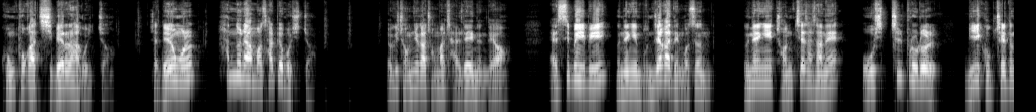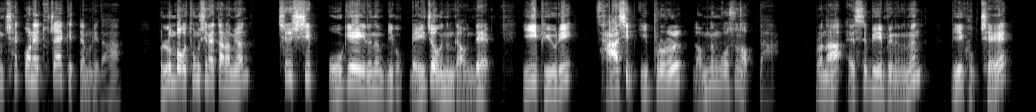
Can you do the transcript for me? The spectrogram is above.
공포가 지배를 하고 있죠. 자, 내용을 한눈에 한번 살펴보시죠. 여기 정리가 정말 잘 되어 있는데요. SBB 은행이 문제가 된 것은 은행이 전체 자산의 57%를 미 국채 등 채권에 투자했기 때문이다. 블룸버그 통신에 따르면 75개에 이르는 미국 메이저 은행 가운데 이 비율이 42%를 넘는 곳은 없다. 그러나 SBB는 미 국채에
